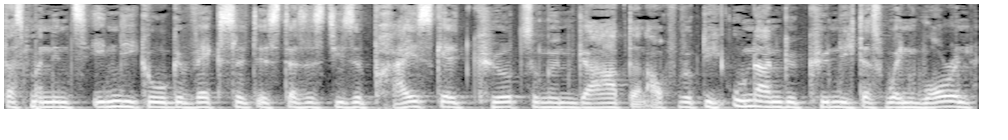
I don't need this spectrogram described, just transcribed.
dass man ins Indigo gewechselt ist, dass es diese Preisgeldkürzungen gab, dann auch wirklich unangekündigt, dass Wayne Warren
